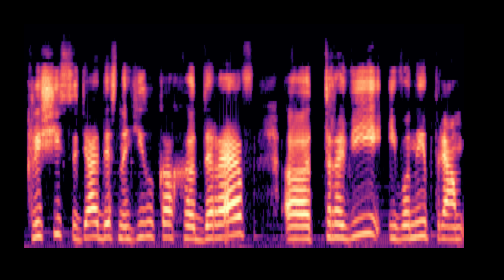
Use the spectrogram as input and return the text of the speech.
кліщі сидять десь на гілках дерев, е, траві, і вони прям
